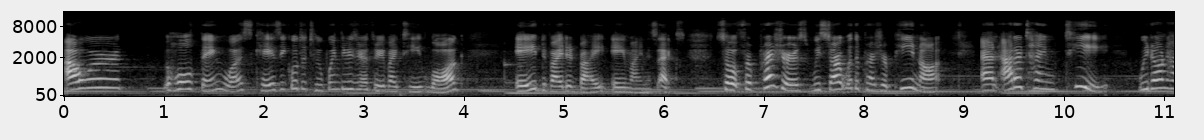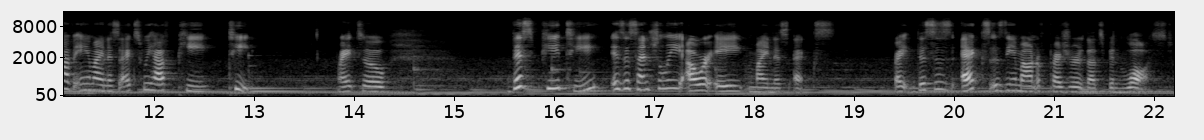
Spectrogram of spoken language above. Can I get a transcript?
our whole thing was k is equal to 2.303 by t log a divided by A minus X. So for pressures, we start with the pressure P naught, and at a time T, we don't have A minus X, we have PT, right? So this PT is essentially our A minus X, right? This is X is the amount of pressure that's been lost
